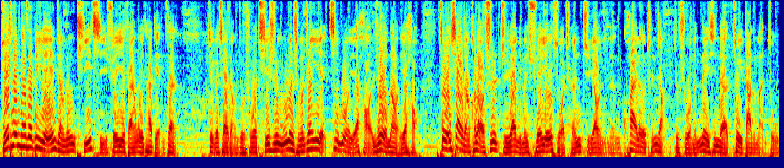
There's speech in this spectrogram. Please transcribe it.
昨天他在毕业演讲中提起薛一凡为他点赞，这个校长就说：“其实无论什么专业，寂寞也好，热闹也好。”作为校长和老师，只要你们学有所成，只要你们快乐成长，就是我们内心的最大的满足。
